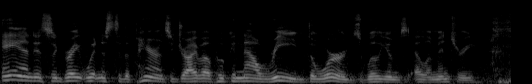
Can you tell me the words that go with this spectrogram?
and it's a great witness to the parents who drive up who can now read the words Williams Elementary.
